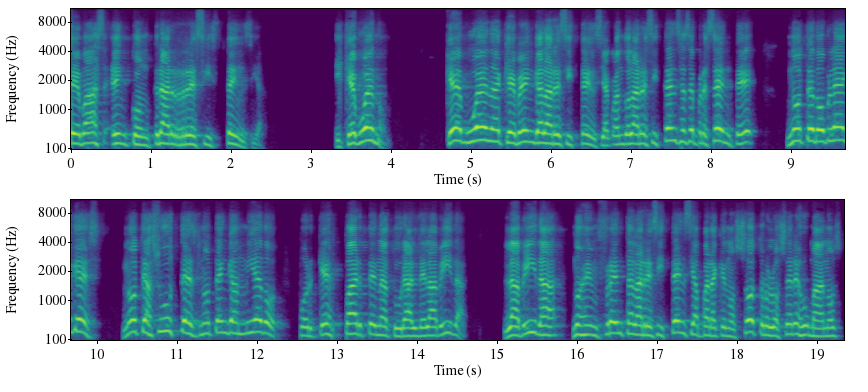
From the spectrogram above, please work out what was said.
te vas a encontrar resistencia. Y qué bueno, qué buena que venga la resistencia. Cuando la resistencia se presente, no te doblegues, no te asustes, no tengas miedo, porque es parte natural de la vida. La vida nos enfrenta a la resistencia para que nosotros, los seres humanos,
